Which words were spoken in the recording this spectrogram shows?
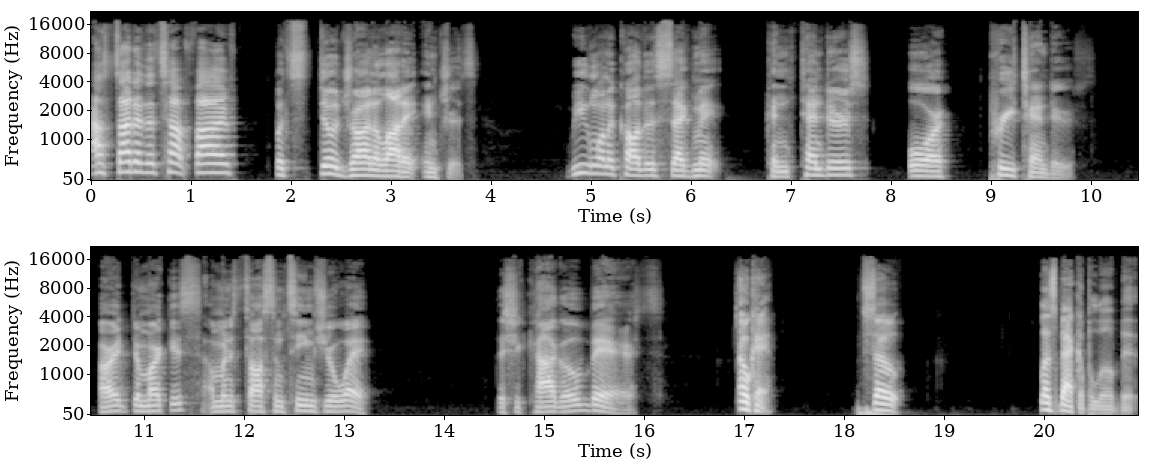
outside of the top five, but still drawing a lot of interest. We want to call this segment contenders or pretenders. All right, Demarcus, I'm going to toss some teams your way. The Chicago Bears. Okay. So let's back up a little bit.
